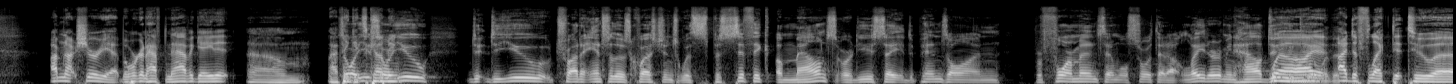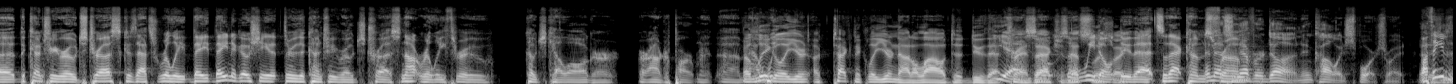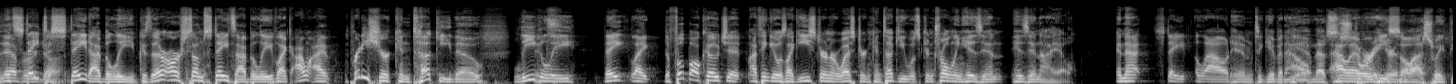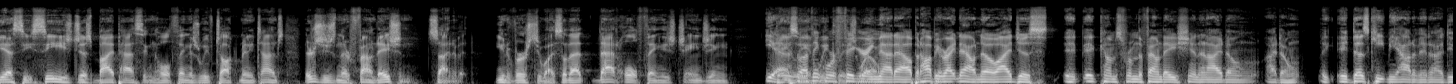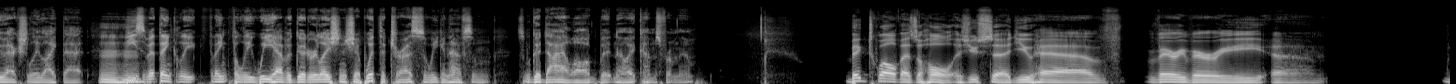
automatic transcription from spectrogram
I'm not sure yet, but we're going to have to navigate it. Um, I think are it's you, so you do, do you try to answer those questions with specific amounts, or do you say it depends on performance and we'll sort that out later? I mean, how do well, you deal I, with it? I deflect it to uh, the Country Roads Trust because that's really they they negotiate it through the Country Roads Trust, not really through Coach Kellogg or or our department. Um, Now, now we- legally, you're uh, technically you're not allowed to do that yeah, so- transaction. So, That's we don't like- do that. So that comes and that's from never done in college sports, right? I think it's never state to state, I believe, because there are some states I believe. Like I, I'm pretty sure Kentucky, though, legally they like the football coach at I think it was like Eastern or Western Kentucky was controlling his in his nil, and that state allowed him to give it out. Yeah, and that's the however story he here in the saw. last week. The SEC is just bypassing the whole thing, as we've talked many times. They're just using their foundation side of it, university wise. So that that whole thing is changing. Yeah, daily so I think we're figuring well. that out. But Hoppy, right now, no, I just it, it comes from the foundation, and I don't, I don't. It, it does keep me out of it, and I do actually like that Mm-hmm. piece of it. Thankfully, thankfully, we have a good relationship with the trust, so we can have some some good dialogue. But no, it comes from them. Big 12 as a whole, as you said, you have very, very um,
